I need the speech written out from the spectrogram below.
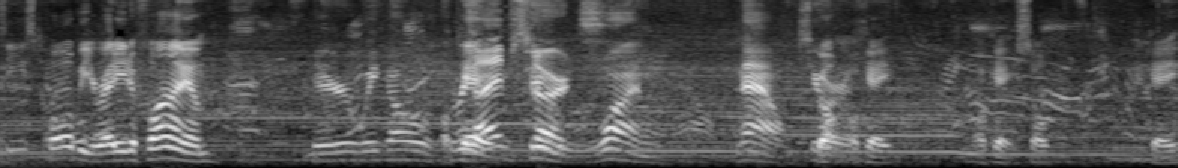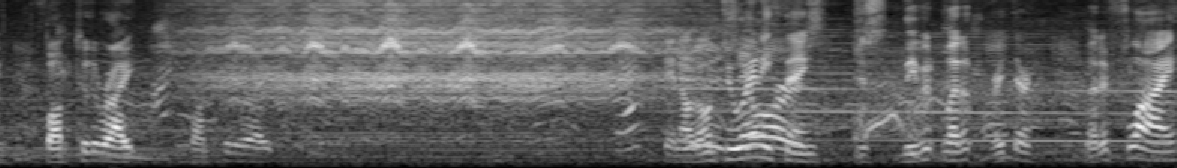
on it. Colby, ready to fly him. Here we go. Three, Time two, starts. one. Now, it's Go. Okay. Okay. So, okay. Bump to the right. Bump to the right. Okay, now don't do anything. yours. Just leave it. Let it right there. Let it fly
